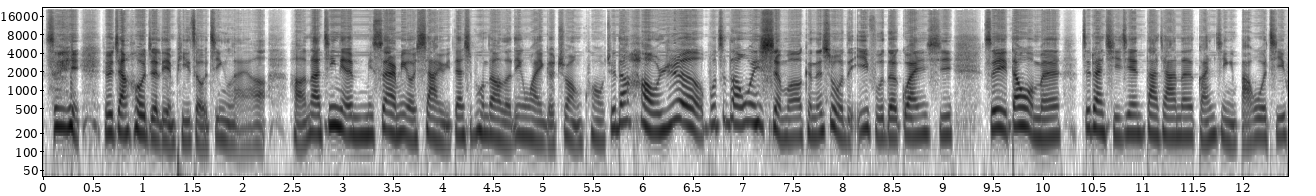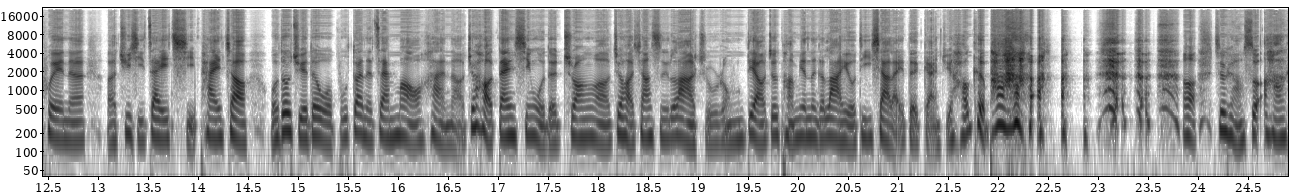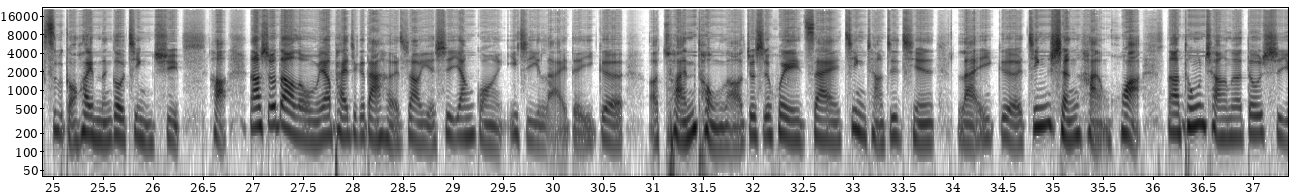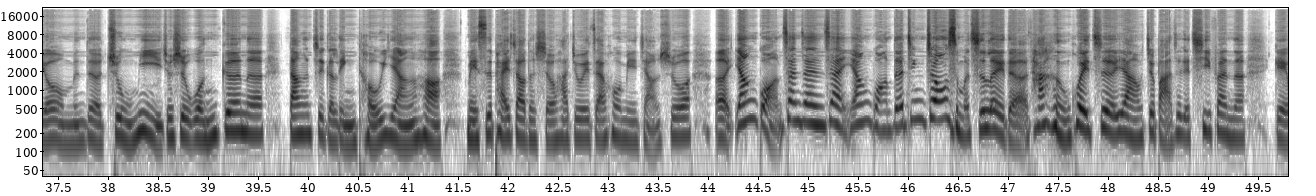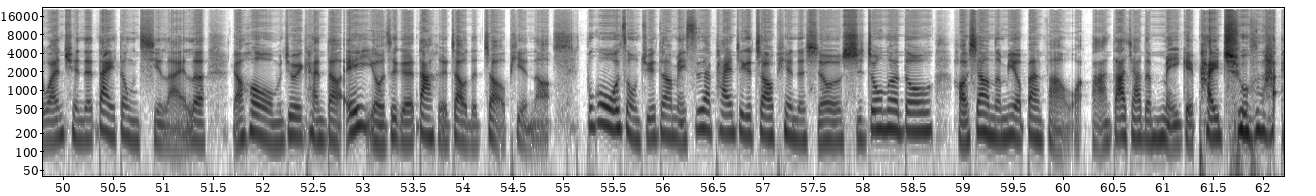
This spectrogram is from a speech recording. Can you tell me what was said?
所以就这样厚着脸皮走进来啊。好，那今年虽然没有下雨，但是碰到了另外一个状况，我觉得好热，不知道为什么，可能是我的衣服的关系。所以当我们这段期间，大家呢赶紧把握机会呢，呃聚集在一起拍照，我都觉得我不断的在冒汗啊，就好担心我的妆啊，就好像是蜡烛融掉，就旁边那个蜡油滴下来的感觉，好可怕。哦，就想说啊，是不是赶快能够进去？好，那说到了我们要拍这个大合照，也是央广一直以来的一个呃传统了，就是会在进场之前来一个精神喊话。那通常呢，都是由我们的主秘，就是文哥呢当这个领头羊哈。每次拍照的时候，他就会在后面讲说，呃，央广赞赞赞，央广得金钟什么之类的，他很会这样，就把这个气氛呢给完全的带动起来了。然后我们就会看到，哎，哎有这个大。合照的照片呢？不过我总觉得每次在拍这个照片的时候，始终呢都好像呢没有办法把大家的美给拍出来。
